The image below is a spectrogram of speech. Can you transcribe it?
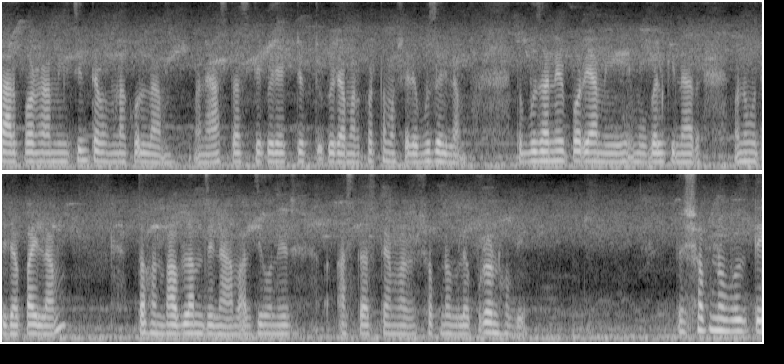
তারপর আমি চিন্তা ভাবনা করলাম মানে আস্তে আস্তে করে একটু একটু করে আমার কর্তামশাইরে বুঝাইলাম। তো বোঝানোর পরে আমি মোবাইল কেনার অনুমতিটা পাইলাম। তখন ভাবলাম যে না, আমার জীবনের আস্তে আস্তে আমার স্বপ্নগুলো পূরণ হবে। তো স্বপ্ন বলতে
